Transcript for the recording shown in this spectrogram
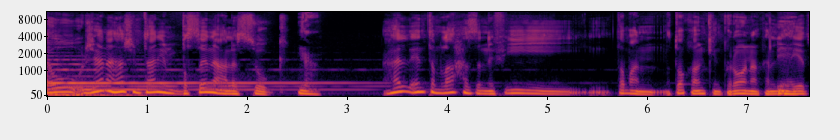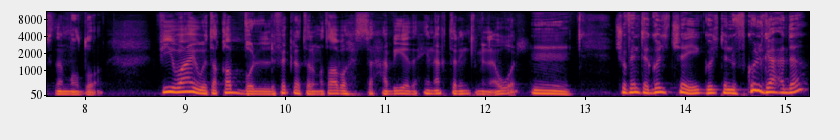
لو رجعنا هاشم تاني بصينا على السوق. نعم. هل انت ملاحظ ان في طبعا متوقع يمكن كورونا كان ليها. يد في الموضوع؟ في وعي وتقبل لفكرة المطابخ السحابية دحين أكثر يمكن من الأول؟ مم. شوف أنت قلت شيء قلت إنه في كل قاعدة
